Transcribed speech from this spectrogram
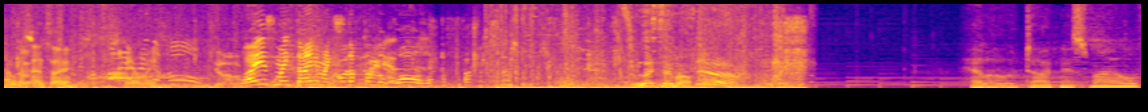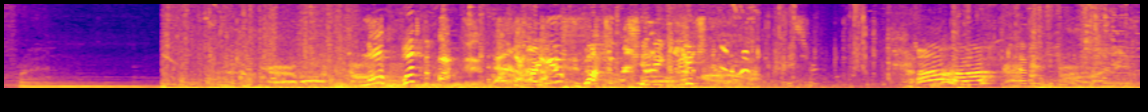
I'm anti. Nail me. Why is my dynamite stuck on the wall? What the fuck? Hello, darkness, my old friend. No! What the fuck? Are you fucking kidding me? Tracer? Ah! Have you?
